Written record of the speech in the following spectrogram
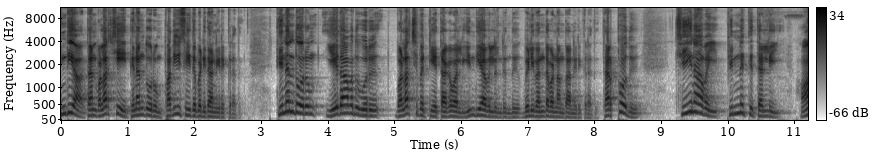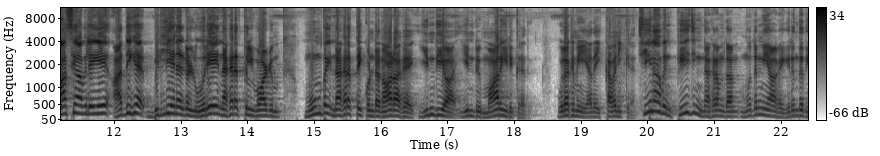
இந்தியா தன் வளர்ச்சியை தினந்தோறும் பதிவு செய்தபடிதான் இருக்கிறது. தினந்தோறும் ஏதாவது ஒரு வளர்ச்சி பற்றிய தகவல் இந்தியாவிலிருந்து வெளிவந்த வண்ணம் தான் இருக்கிறது. தற்போது சீனாவை பின்னுக்கு தள்ளி ஆசியாவிலேயே அதிக பில்லியனர்கள் ஒரே நகரத்தில் வாழும் மும்பை நகரத்தை கொண்ட நாடாக இந்தியா இன்று மாறியிருக்கிறது. உலகமே அதை கவனிக்கிறது. சீனாவின் பீஜிங் நகரம்தான் முதன்மையாக இருந்தது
